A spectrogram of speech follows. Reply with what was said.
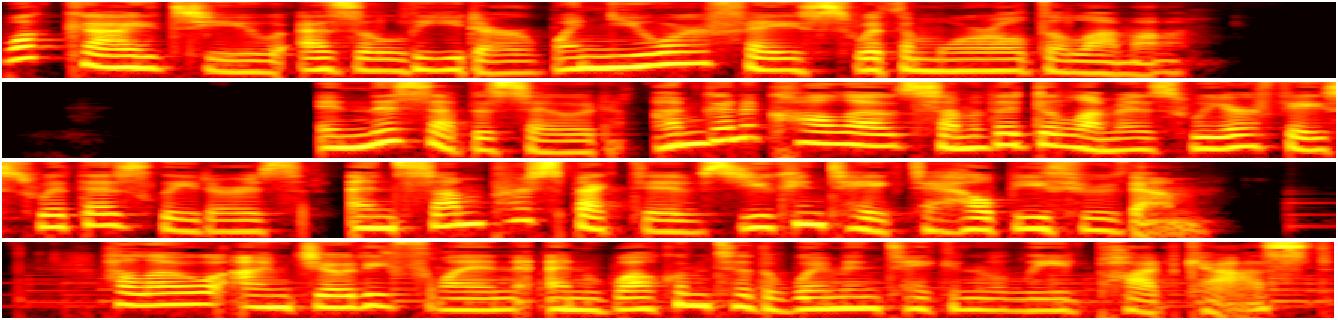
What guides you as a leader when you are faced with a moral dilemma? In this episode, I'm going to call out some of the dilemmas we are faced with as leaders and some perspectives you can take to help you through them. Hello, I'm Jodi Flynn, and welcome to the Women Taking the Lead podcast.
